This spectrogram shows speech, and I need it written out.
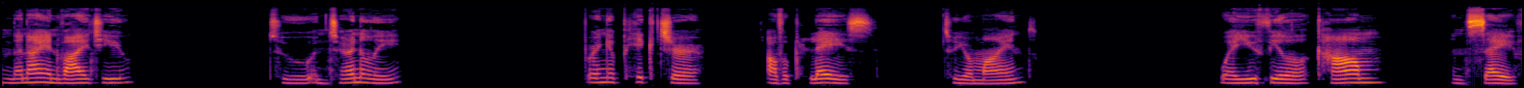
And then I invite you to internally bring a picture of a place to your mind where you feel calm and safe.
